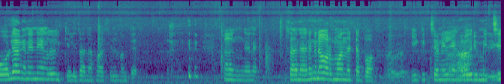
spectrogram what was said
ഓളും അങ്ങനെ തന്നെ ഞങ്ങൾ വിളിക്കൽ സനാഫാസിൽ നോക്കെ എന്നൊക്കെ. അങ്ങനെ. സനാനിങ്ങനെ ഓർമ്മ വന്നിട്ടപ്പോ? ഈ കിച്ചണിൽ ഞങ്ങൾ ഒരുമിച്ച്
